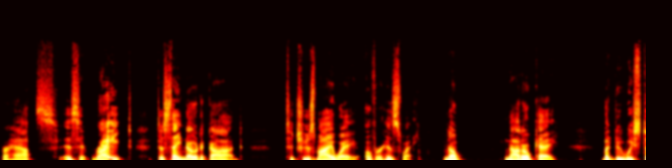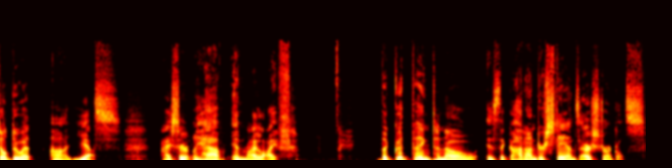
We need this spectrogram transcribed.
perhaps, is it right to say no to God, to choose my way over his way? Nope, not okay. But do we still do it? Uh, yes, I certainly have in my life. The good thing to know is that God understands our struggles.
